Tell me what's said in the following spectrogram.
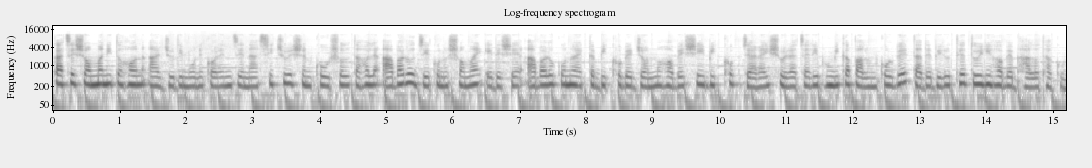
কাছে সম্মানিত হন, আর যদি মনে করেন যে না সিচুয়েশন কৌশল, তাহলে আবারও যে কোনো সময় এদেশে আবারও কোনো একটা বিক্ষোভের জন্ম হবে। সেই বিক্ষোভ যারাই স্বৈরাচারী ভূমিকা পালন করবে, তাদের বিরুদ্ধে তৈরি হবে ভালো থাকুন।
